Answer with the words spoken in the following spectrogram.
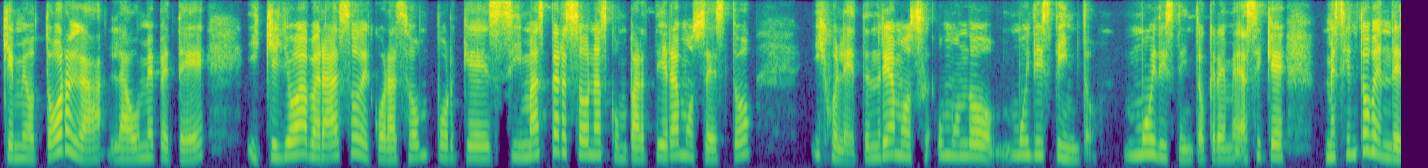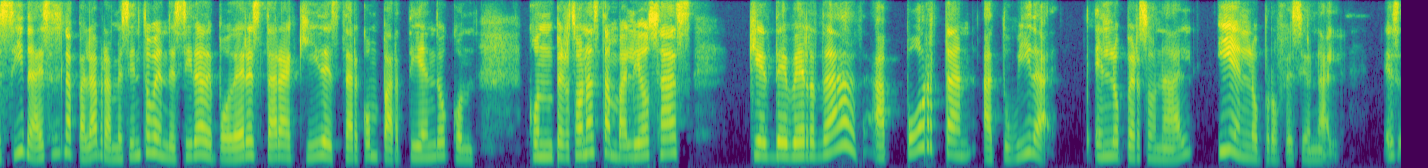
que me otorga la OMPT y que yo abrazo de corazón porque si más personas compartiéramos esto, híjole, tendríamos un mundo muy distinto, muy distinto, créeme. Así que me siento bendecida, esa es la palabra, me siento bendecida de poder estar aquí, de estar compartiendo con, con personas tan valiosas que de verdad aportan a tu vida en lo personal y en lo profesional. Es,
